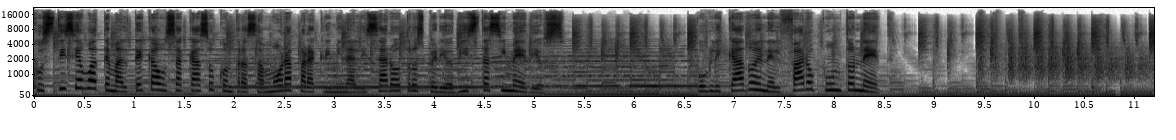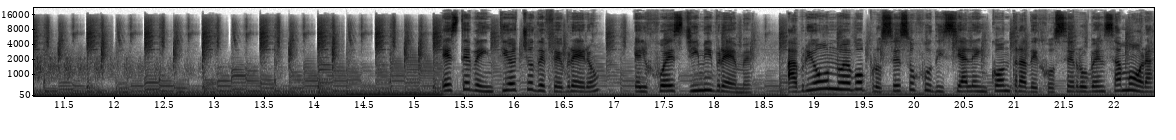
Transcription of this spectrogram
Justicia guatemalteca usa caso contra Zamora para criminalizar otros periodistas y medios. Publicado en elfaro.net. Este 28 de febrero, el juez Jimmy Bremer abrió un nuevo proceso judicial en contra de José Rubén Zamora,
